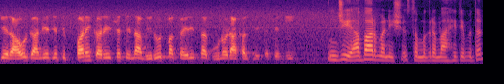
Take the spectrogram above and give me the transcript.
કે રાહુલ ગાંધીએ જે ટિપ્પણી કરી છે તેના વિરુદ્ધમાં કઈ રીતના ગુનો દાખલ થઈ શકે જી જી, આભાર મનીષ સમગ્ર માહિતી બદલ.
